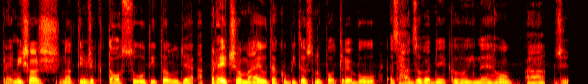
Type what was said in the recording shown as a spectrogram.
premýšľaš nad tým, že kto sú títo ľudia a prečo majú takú bytostnú potrebu zhadzovať niekoho iného a že,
